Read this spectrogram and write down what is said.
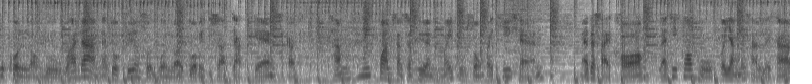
ทุกคนลองดูว่าด้ามและตัวเครื่องส่วนบนลอยตัวเป็นอิสระจากแกนสกัดทำให้ความสั่นสะเทือนไม่ถูกส่งไปที่แขน แม้แต่สายคล้องและที่ข้อหูก็ยังไม่สั่นเลยครับ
